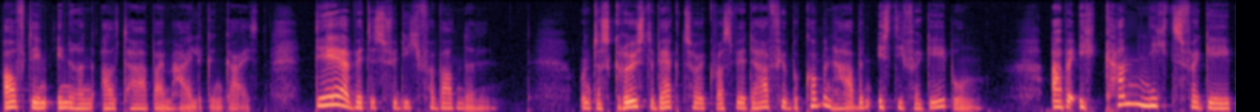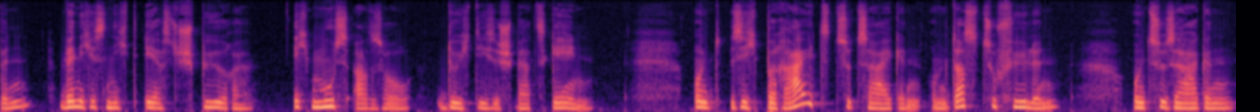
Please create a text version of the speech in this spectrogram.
auf dem inneren Altar beim Heiligen Geist. Der wird es für dich verwandeln. Und das größte Werkzeug, was wir dafür bekommen haben, ist die Vergebung. Aber ich kann nichts vergeben, wenn ich es nicht erst spüre. Ich muss also durch diese Schmerz gehen. Und sich bereit zu zeigen, um das zu fühlen und zu sagen,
